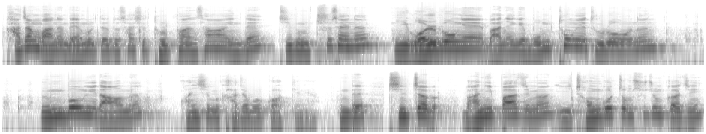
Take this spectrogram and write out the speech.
가장 많은 매물대도 사실 돌파한 상황인데 지금 추세는 이 월봉에 만약에 몸통에 들어오는 음봉이 나오면 관심을 가져볼 것 같긴 해요. 근데 진짜 많이 빠지면 이 전고점 수준까지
